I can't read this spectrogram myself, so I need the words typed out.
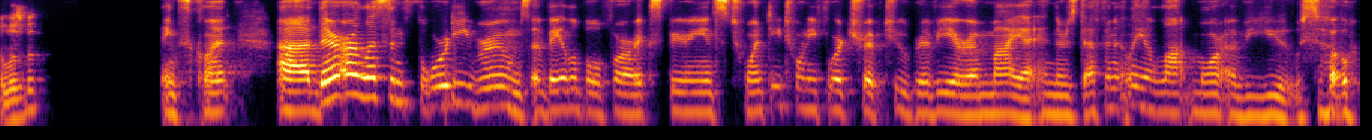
Elizabeth. Thanks, Clint. Uh, there are less than 40 rooms available for our Experience 2024 trip to Riviera Maya, and there's definitely a lot more of you. So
